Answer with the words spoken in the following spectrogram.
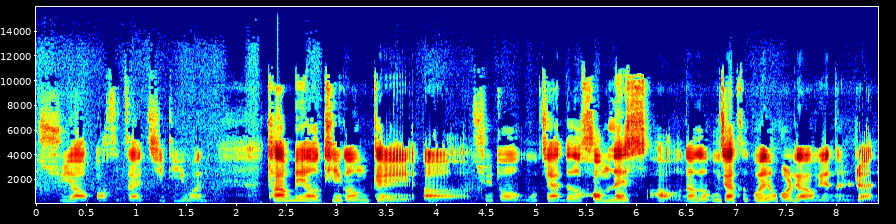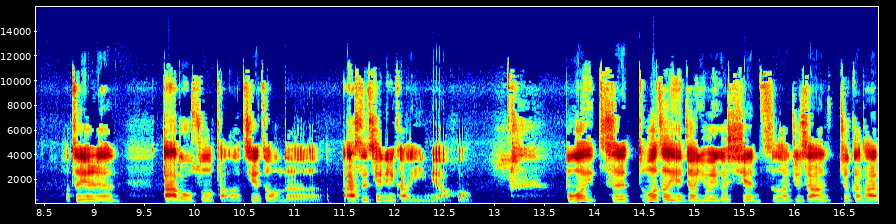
需要保持在极低温，它没有提供给呃许多无家那个 homeless 哈那个无家可归人或者疗养院的人，这些人大多数反而接种了阿斯捷利康疫苗哈。不过此不过这个研究有一个限制哈，就像就跟他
